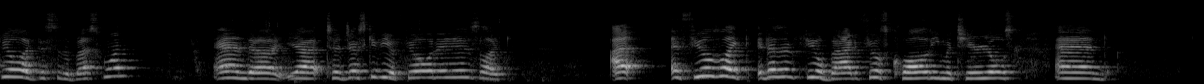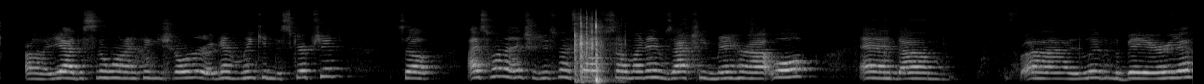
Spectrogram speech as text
feel like this is the best one. And, uh, yeah, to just give you a feel what it is, like, I, it feels like, it doesn't feel bad. It feels quality materials. And, uh, yeah, this is the one I think you should order. Again, link in description. So, I just want to introduce myself. So, my name is actually Meher Atwal. And, um, I live in the Bay Area.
